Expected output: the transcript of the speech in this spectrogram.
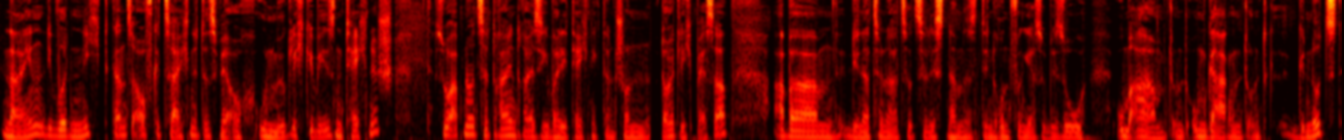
Nein, die wurden nicht ganz aufgezeichnet. Das wäre auch unmöglich gewesen technisch. So ab 1933 war die Technik dann schon deutlich besser. Aber die Nationalsozialisten haben den Rundfunk ja sowieso umarmt und umgarnt und genutzt.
